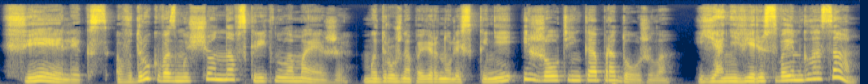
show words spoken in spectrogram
«Феликс!» – вдруг возмущенно вскрикнула Мэжи. Мы дружно повернулись к ней, и желтенькая продолжила. «Я не верю своим глазам!»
